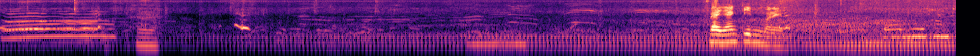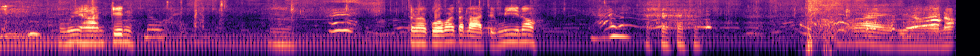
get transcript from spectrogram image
โอ้เออได้หยังกินมาเนี่ยบ่มีทางกินมันมีอาหารกินโดยอืม ทำไมพัวมาตลาดถึงมีเนาะว้ายพี่น้องเลยเนาะ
